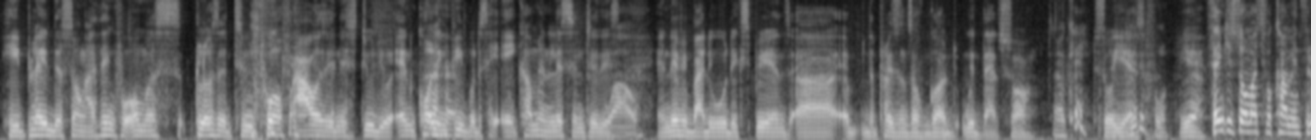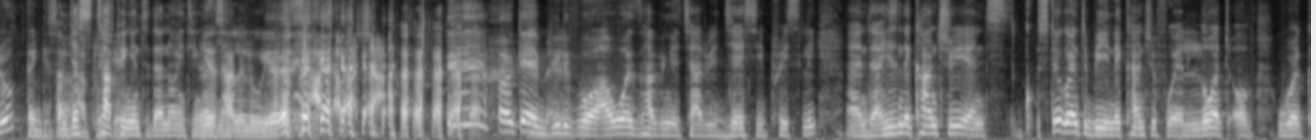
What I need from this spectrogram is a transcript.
he played the song I think for almost closer to 12 hours in his studio and calling people to say, "Hey, come and listen to this," Wow. and everybody would experience uh, the presence of God with that song. Okay. So, yes. Beautiful. Yeah. Thank you so much for coming through. Thank you, sir. I'm just tapping into the anointing Yes, right now. hallelujah. okay, beautiful. I was having a chat with Jesse Priestley, and uh, he's in the country and s- still going to be in the country for a lot of work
